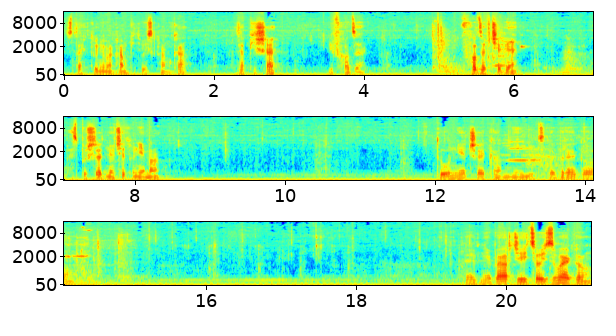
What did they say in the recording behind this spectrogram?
Jest tak, tu nie ma klamki, tu jest klamka. Zapiszę i wchodzę. Wchodzę w ciebie. Bezpośrednio cię tu nie ma. Tu nie czeka mnie nic dobrego. Pewnie bardziej coś złego.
